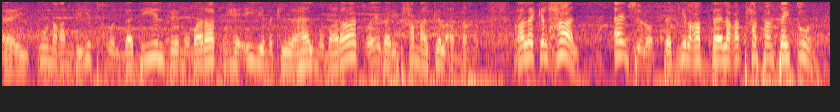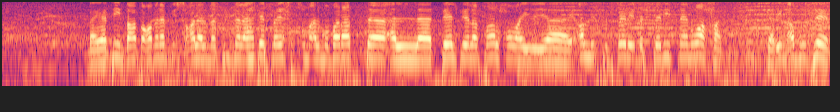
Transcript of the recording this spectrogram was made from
آه، يكون عم بيدخل بديل بمباراة نهائية مثل هالمباراة ويقدر يتحمل كل الضغط. على كل حال انجلو بيلعب لعند حسن زيتون. ميادين بعده عم ينبش على المزيد من الأهداف ليحسم المباراة الثالثة لصالحه ويقلص الفارق بالسري 2-1 كريم أبو زيد.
